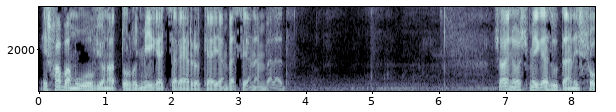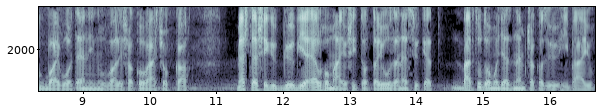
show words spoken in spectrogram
és habamú óvjon attól, hogy még egyszer erről kelljen beszélnem veled. Sajnos még ezután is sok baj volt Enninuval és a kovácsokkal, Mesterségük gőgje elhomályosította józan eszüket, bár tudom, hogy ez nem csak az ő hibájuk.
